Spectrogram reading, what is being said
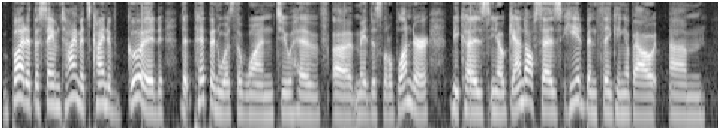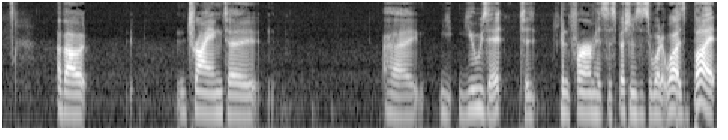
but at the same time it's kind of good that Pippin was the one to have uh, made this little blunder because you know Gandalf says he had been thinking about um about trying to uh, use it to confirm his suspicions as to what it was. But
